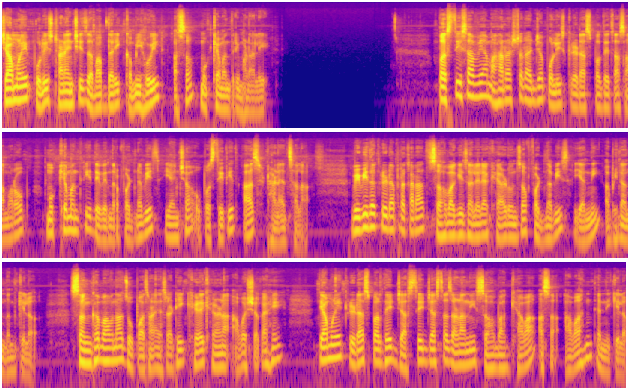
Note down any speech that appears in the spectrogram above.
ज्यामुळे पोलीस ठाण्यांची जबाबदारी कमी होईल असं मुख्यमंत्री म्हणाले. पस्तीसाव्या महाराष्ट्र राज्य पोलीस क्रीडा स्पर्धेचा समारोप मुख्यमंत्री देवेंद्र फडणवीस यांच्या उपस्थितीत आज ठाण्यात झाला. विविध क्रीडा प्रकारात सहभागी झालेल्या खेळाडूंचं फडणवीस यांनी अभिनंदन केलं. संघभावना जोपासण्यासाठी खेळ खेळणं आवश्यक आहे त्यामुळे क्रीडा स्पर्धेत जास्तीत जास्त जणांनी सहभाग घ्यावा असं आवाहन त्यांनी केलं.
